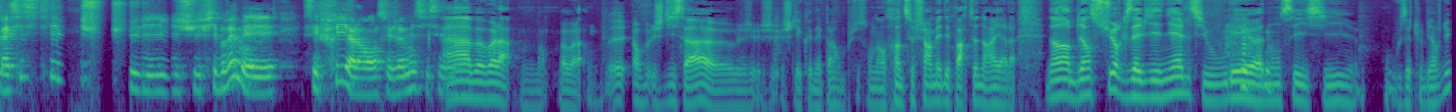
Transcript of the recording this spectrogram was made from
Bah si, si, je suis, je suis fibré, mais c'est free, alors on sait jamais si c'est... Ah bah voilà. Bon, bah voilà. Euh, je dis ça, euh, je, je, je les connais pas en plus. On est en train de se fermer des partenariats là. Non, non, bien sûr, Xavier Niel, si vous voulez euh, annoncer ici, vous êtes le bienvenu.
